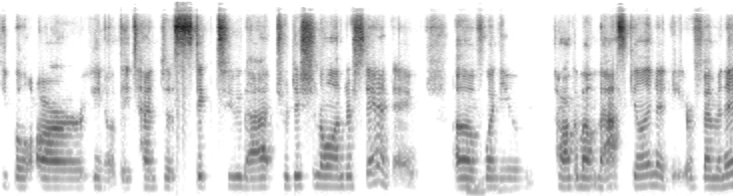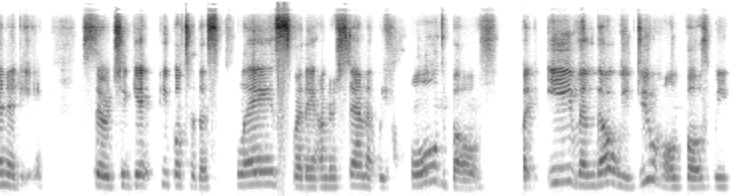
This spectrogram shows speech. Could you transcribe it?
people are, you know, they tend to stick to that traditional understanding of mm-hmm. when you talk about masculinity or femininity. So to get people to this place where they understand that we hold both, but even though we do hold both, we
